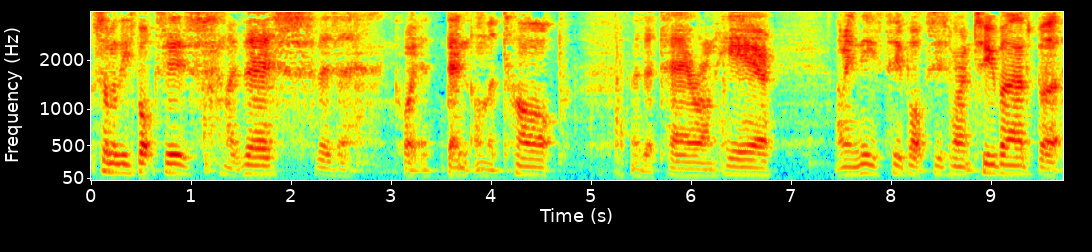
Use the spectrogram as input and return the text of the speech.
some of these boxes, like this, there's a quite a dent on the top. There's a tear on here. I mean, these two boxes weren't too bad, but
